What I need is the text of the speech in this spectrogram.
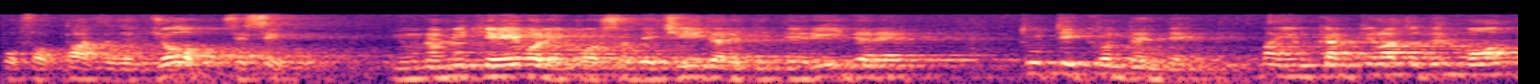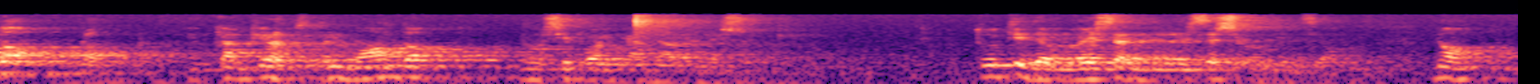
può far parte del gioco, sì sì. In un amichevole posso decidere di deridere tutti i contendenti, ma in un campionato del mondo no, in un campionato del mondo non si può ingannare nessuno. Tutti devono essere nelle stesse condizioni, non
